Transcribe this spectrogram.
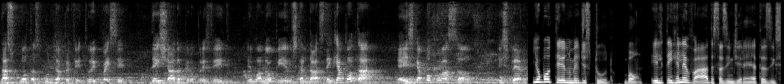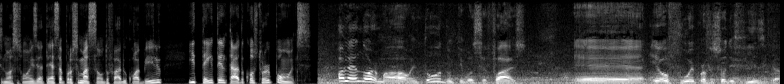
das contas públicas da prefeitura que vai ser deixada pelo prefeito Emanuel Pinheiro. Os candidatos têm que apontar. É isso que a população espera. E o Botelho no meio disso tudo? Bom, ele tem relevado essas indiretas, insinuações e até essa aproximação do Fábio com o Abílio e tem tentado construir pontes. Olha, é normal, em tudo que você faz. É... Eu fui professor de física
